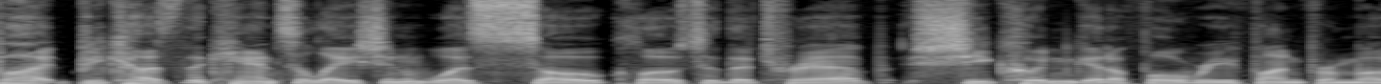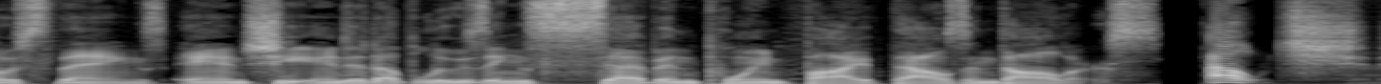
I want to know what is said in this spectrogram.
But because the cancellation was so close to the trip, she couldn't get a full refund for most things, and she ended up losing $7.5 thousand. Ouch!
